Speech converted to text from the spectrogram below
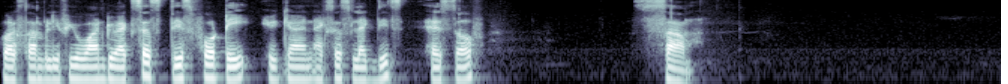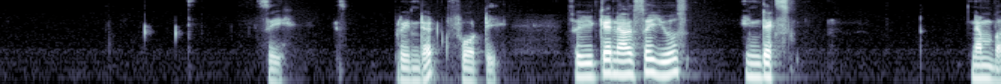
for example if you want to access this 40 you can access like this s of sum. See printed 40 so you can also use index number.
